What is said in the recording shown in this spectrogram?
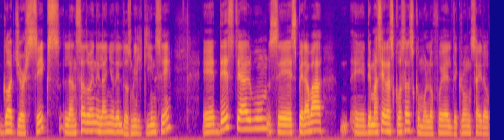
Got Your Six, lanzado en el año del 2015. Eh, de este álbum se esperaba eh, demasiadas cosas, como lo fue el The Wrong Side of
